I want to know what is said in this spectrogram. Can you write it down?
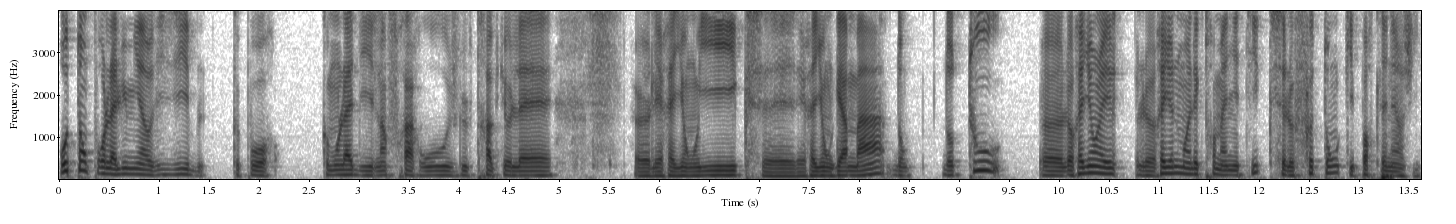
autant pour la lumière visible que pour, comme on l'a dit, l'infrarouge, l'ultraviolet, les rayons X et les rayons gamma. Donc, dans tout euh, le, rayon, le rayonnement électromagnétique, c'est le photon qui porte l'énergie.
